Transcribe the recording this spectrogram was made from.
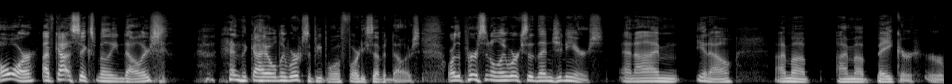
or I've got six million dollars. And the guy only works with people with forty-seven dollars, or the person only works with engineers, and I'm, you know, I'm a, I'm a baker or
